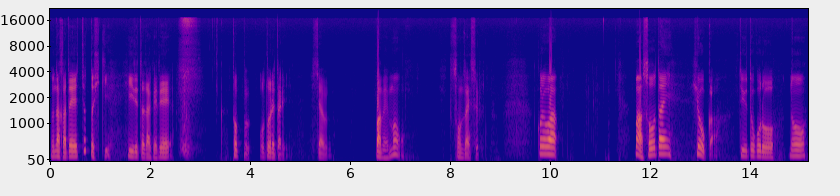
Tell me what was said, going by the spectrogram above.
の中でちょっと引き引いてただけでトップを取れたりしちゃう場面も存在する。これは、まあ相対評価っていうところの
